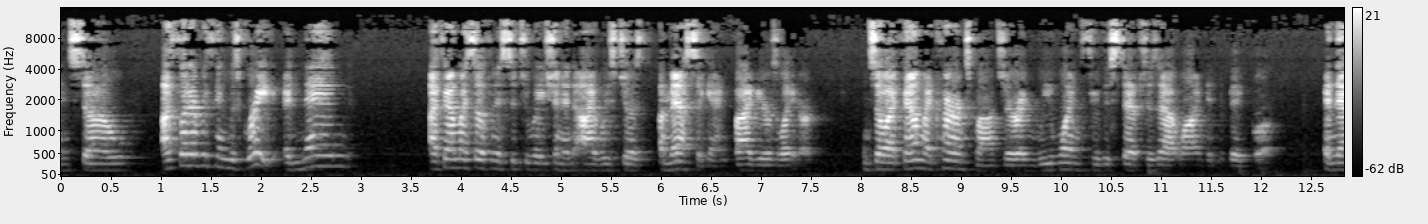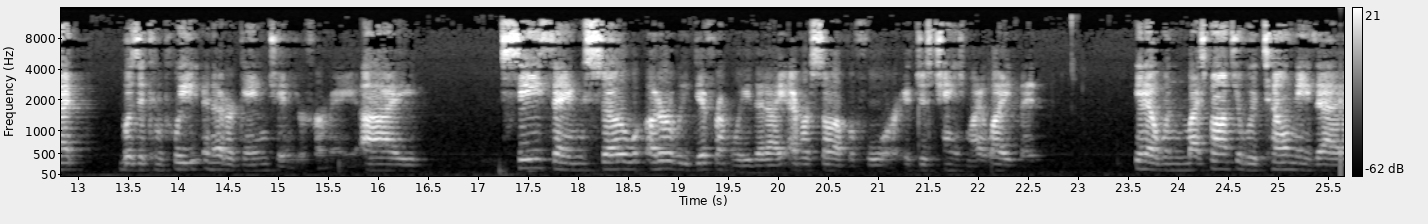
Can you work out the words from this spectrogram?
And so I thought everything was great. And then I found myself in a situation and I was just a mess again five years later. And so I found my current sponsor and we went through the steps as outlined in the big book. And that was a complete and utter game changer for me. I see things so utterly differently that I ever saw before. It just changed my life. And, you know, when my sponsor would tell me that,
